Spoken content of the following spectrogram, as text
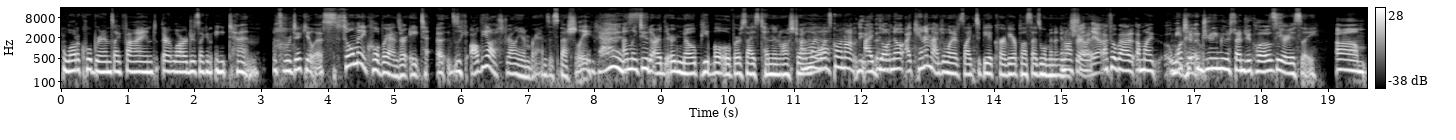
a lot of cool brands I find their large is like an eight ten. It's ridiculous. so many cool brands are eight. To, uh, it's like all the Australian brands, especially. Yes. I'm like, dude, are there no people oversized ten in Australia? I'm like, what's going on? I don't know. I can't imagine what it's like to be a curvier plus size woman in, In Australia. I feel bad. I'm like, what too. do you need me to send you clothes? Seriously. Um,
